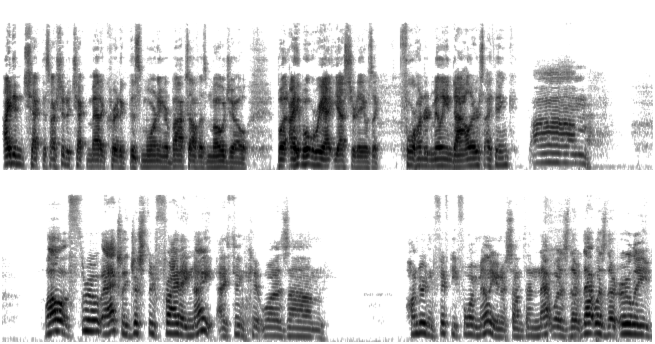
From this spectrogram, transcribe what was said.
I didn't check this. I should have checked Metacritic this morning or Box Office Mojo, but I what were we at yesterday? It was like four hundred million dollars. I think. Um. Well, through actually just through Friday night, I think it was um. 154 million or something. That was the that was the early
